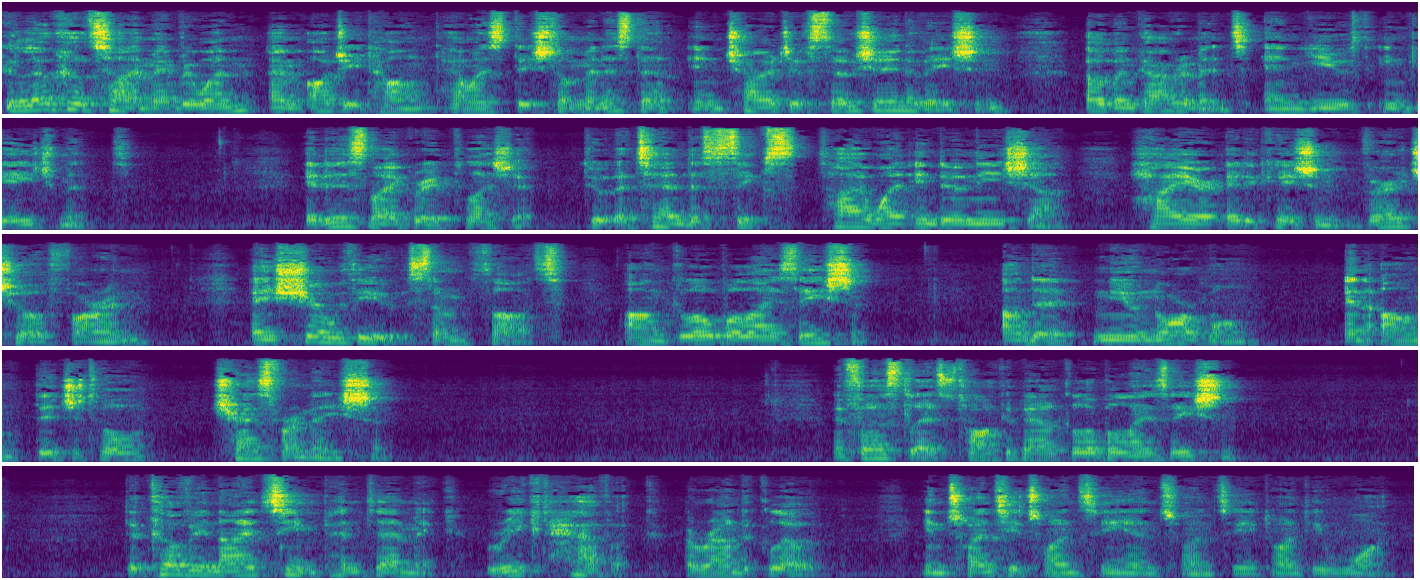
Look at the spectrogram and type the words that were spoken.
Good local time, everyone. I'm Audrey Tang, Taiwan's Digital Minister in charge of social innovation, open government, and youth engagement. It is my great pleasure to attend the sixth Taiwan Indonesia Higher Education Virtual Forum and share with you some thoughts on globalization, on the new normal, and on digital transformation. And first, let's talk about globalization. The COVID 19 pandemic wreaked havoc around the globe in 2020 and 2021.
